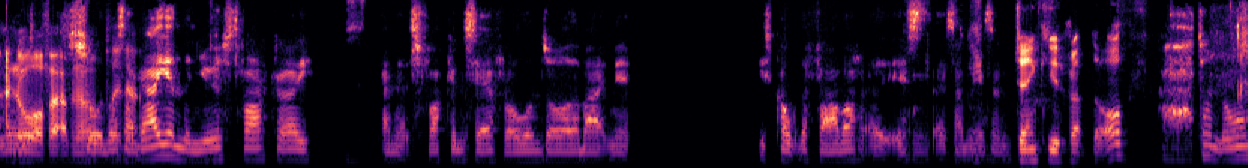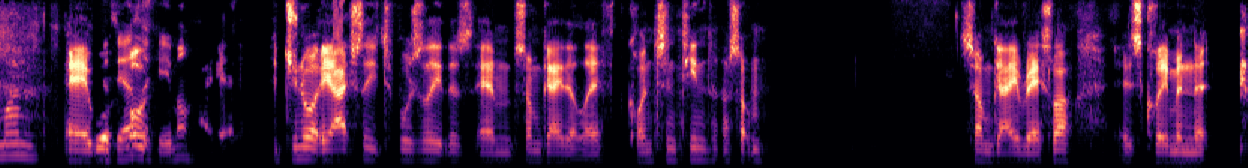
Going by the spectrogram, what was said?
I know of it. I've so there's a it. guy in the newest Far Cry, and it's fucking Seth Rollins all the back, mate. He's called the father. It's it's amazing. Jenkies ripped it off. Ah, I don't know, man. Uh, Because he oh, a gamer. do you know? He actually supposedly there's um some guy that left Constantine or something. Some guy wrestler is claiming that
